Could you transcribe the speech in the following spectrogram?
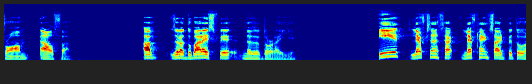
from alpha اب ذرا دوبارہ اس پہ نظر دوڑائیے۔ A left left hand side پہ تو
